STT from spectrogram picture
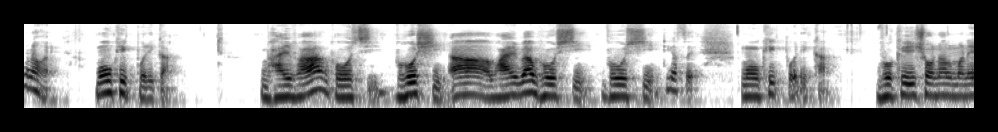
মনে হয়। মৌখিক পরীক্ষা। ভাই ভাইভা ভৌসি ভৌসি আ ভাইভা ভৌসি ভৌসি ঠিক আছে? মৌখিক পরীক্ষা। ভোকেশনাল মানে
